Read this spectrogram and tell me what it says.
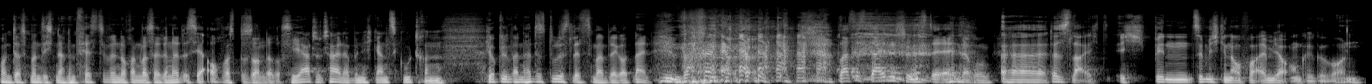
Und dass man sich nach einem Festival noch an was erinnert, ist ja auch was Besonderes. Ja, total, da bin ich ganz gut drin. Jockel, wann hattest du das letzte Mal Blackout? Nein. was ist deine schönste Erinnerung? Äh, das ist leicht. Ich bin ziemlich genau vor einem Jahr Onkel geworden.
